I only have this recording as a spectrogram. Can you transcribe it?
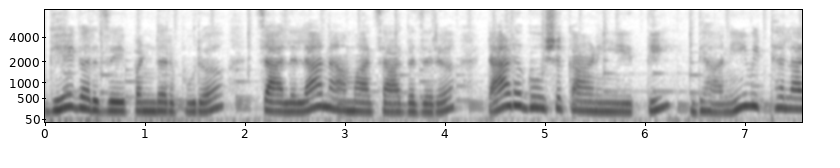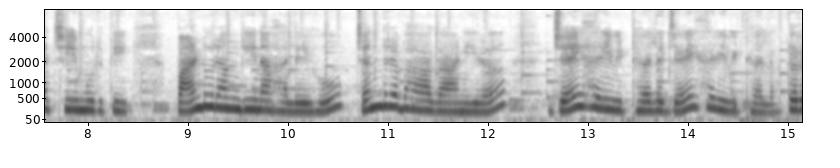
घे गरजे पंढरपूर चालला नामाचा गजर टाढ घोष काणी येती ध्यानी विठ्ठलाची मूर्ती. पांडुरंगी हले हो चंद्रभागा नीर जय हरी विठ्ठल जय हरी विठ्ठल. तर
